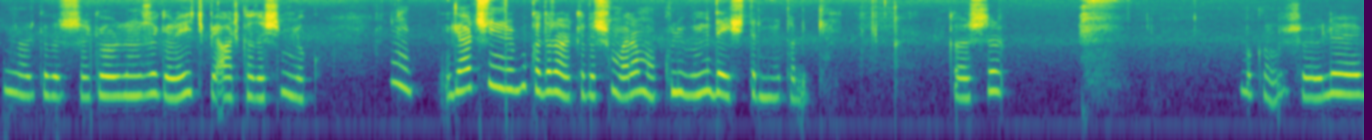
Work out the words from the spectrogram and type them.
Şimdi arkadaşlar gördüğünüze göre hiçbir arkadaşım yok. Gerçi şimdi bu kadar arkadaşım var ama kulübümü değiştirmiyor tabii ki. Arkadaşlar bakın şöyle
